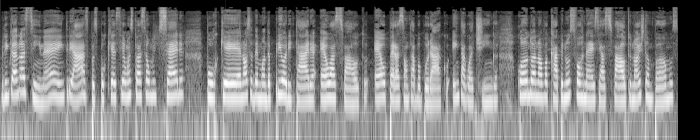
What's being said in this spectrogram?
brincando assim, né? Entre aspas, porque assim é uma situação muito séria, porque a nossa demanda prioritária é o asfalto, é a operação Tapa Buraco em Taguatinga. Quando a nova CAP nos fornece asfalto, nós tampamos.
